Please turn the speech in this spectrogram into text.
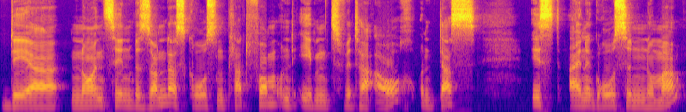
der 19 besonders großen Plattformen und eben Twitter auch. Und das ist eine große Nummer,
